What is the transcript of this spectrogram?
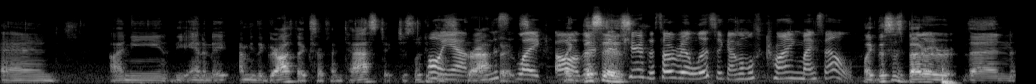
and I mean the anime. I mean the graphics are fantastic. Just look at Oh this yeah, graphics. man. This is like oh, Like, this is- tears are so realistic. I'm almost crying myself. like this is better than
